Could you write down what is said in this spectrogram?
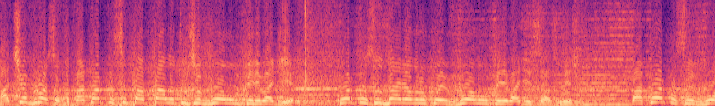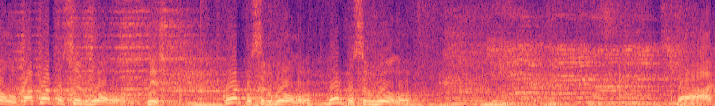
А что бросил-то? По корпусу попал и тут же в голову переводи. Корпус ударил рукой, в голову переводи сразу, Миш. По корпусу и в голову, по корпусу и в голову. Миш, корпус и в голову, корпус и в голову. Так.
